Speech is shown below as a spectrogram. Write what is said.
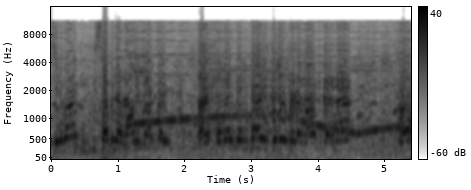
आशीर्वाद सब न राम बात आज समय कम था इसलिए थोड़ा माफ़ करना और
